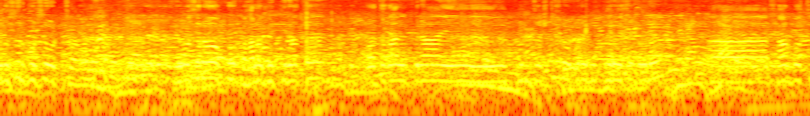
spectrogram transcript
প্রচুর পশু উঠছে আমাদের এবছরও খুব ভালো বিক্রি হচ্ছে। গতকাল প্রায় পঞ্চাশটির উপরে বিক্রি হয়েছে গরু। সর্বোচ্চ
